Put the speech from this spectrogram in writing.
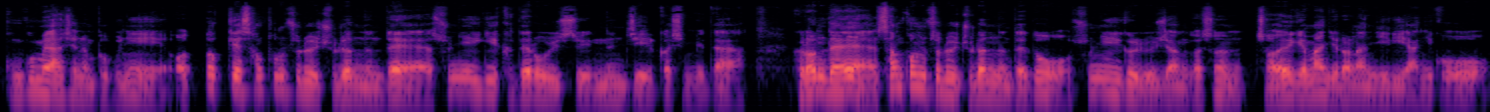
궁금해 하시는 부분이 어떻게 상품 수를 줄였는데 순이익이 그대로일 수 있는지일 것입니다. 그런데 상품 수를 줄였는데도 순이익을 유지한 것은 저에게만 일어난 일이 아니고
